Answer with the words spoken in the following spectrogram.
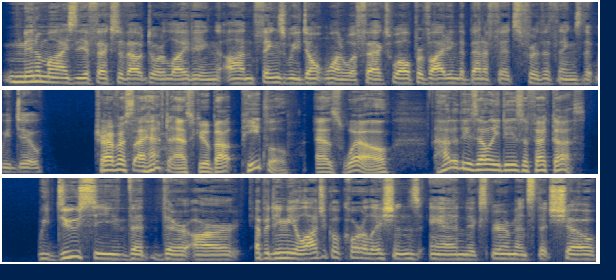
minimize the effects of outdoor lighting on things we don't want to affect while providing the benefits for the things that we do. Travis, I have to ask you about people as well. How do these LEDs affect us? We do see that there are epidemiological correlations and experiments that show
